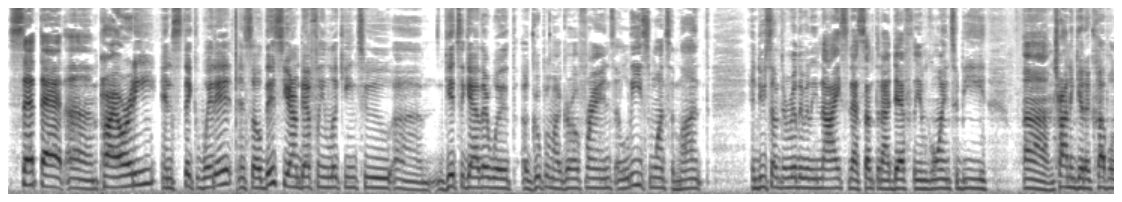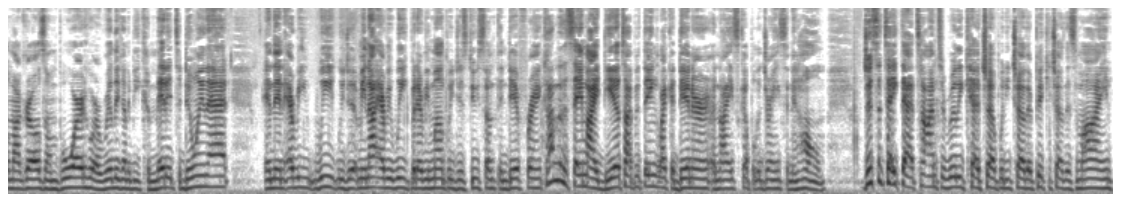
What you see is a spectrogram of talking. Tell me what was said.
set that um, priority and stick with it. And so this year, I'm definitely looking to um, get together with a group of my girlfriends at least once a month and do something really, really nice. And that's something I definitely am going to be um, trying to get a couple of my girls on board who are really going to be committed to doing that. And then every week we just, I mean, not every week, but every month we just do something different. Kind of the same idea type of thing, like a dinner, a nice couple of drinks, and then home just to take that time to really catch up with each other, pick each other's mind,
